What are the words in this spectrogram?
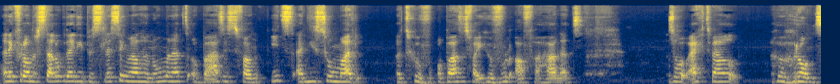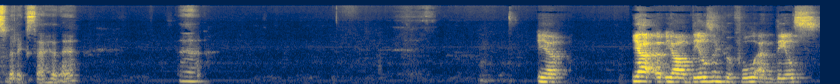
En ik veronderstel ook dat je die beslissing wel genomen hebt op basis van iets en niet zomaar het gevoel, op basis van je gevoel afgegaan hebt. Zo echt wel gegrond, wil ik zeggen. Hè? Ja. Ja. Ja, ja, deels een gevoel en deels...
